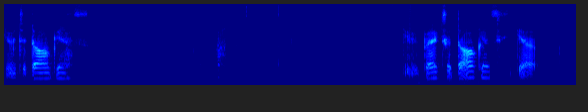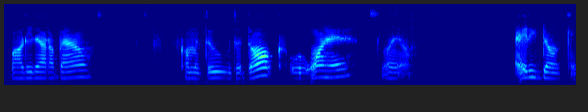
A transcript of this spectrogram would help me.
Give it to Dawkins. Give it back to Dawkins. He got bodied out of bounds. Coming through with a dunk with one hand. Slam. 80 dunking.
